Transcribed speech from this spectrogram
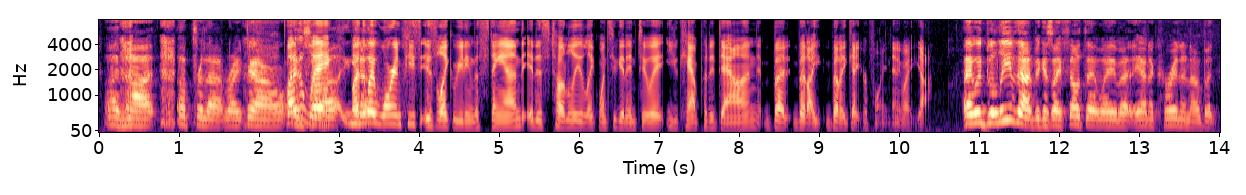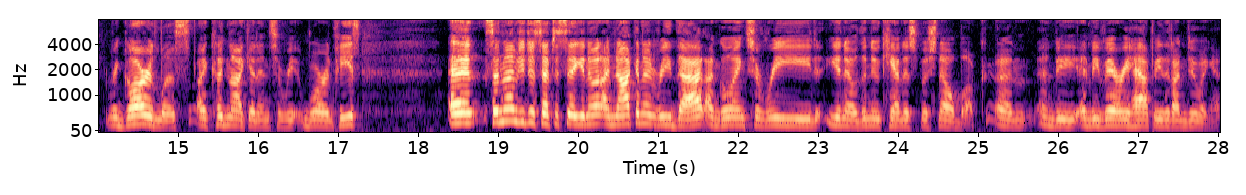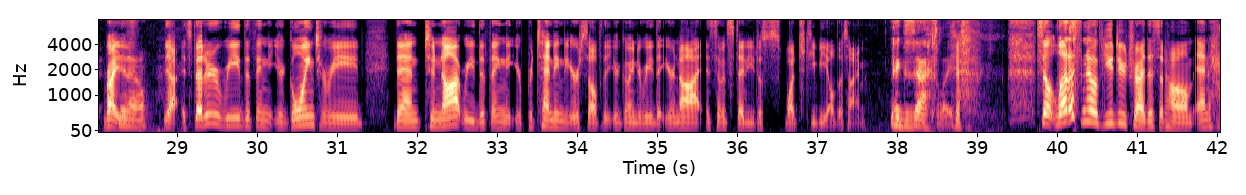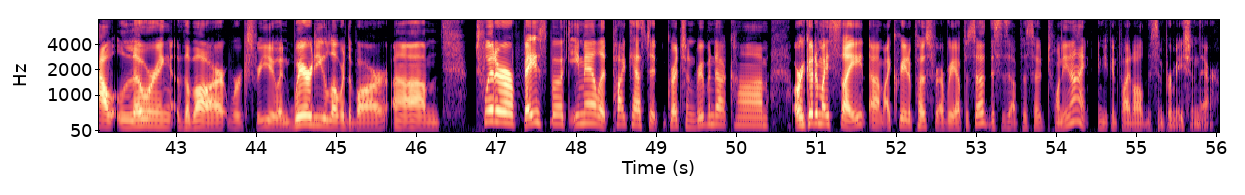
i'm not up for that right now. By and the so, way uh, by know, the way war and peace is like reading the stand. It is totally like once you get into it you can't put it down but but i but i get your point. Anyway yeah. I would believe that because I felt that way about Anna Karenina, but regardless, I could not get into re- War and Peace. And sometimes you just have to say, you know what, I'm not going to read that. I'm going to read, you know, the new Candace Bushnell book and, and be and be very happy that I'm doing it. Right. You know? Yeah. It's better to read the thing that you're going to read than to not read the thing that you're pretending to yourself that you're going to read that you're not. And so instead you just watch TV all the time. Exactly. So let us know if you do try this at home and how lowering the bar works for you. And where do you lower the bar? Um, Twitter, Facebook, email at podcast at gretchenrubin.com, or go to my site. Um, I create a post for every episode. This is episode 29, and you can find all this information there.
